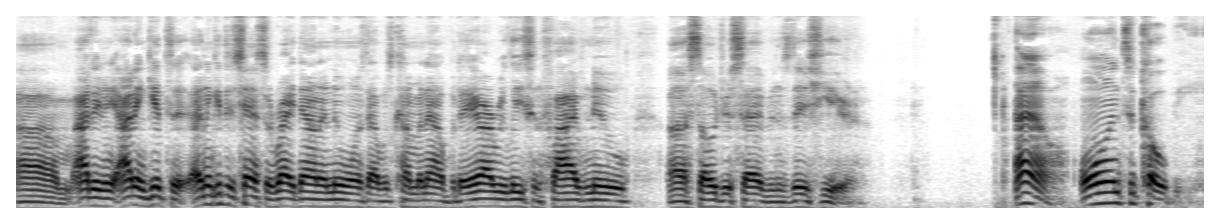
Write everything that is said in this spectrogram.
Um, I didn't I didn't get to I didn't get the chance to write down the new ones that was coming out, but they are releasing five new uh, Soldier Sevens this year. Now, on to Kobe.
